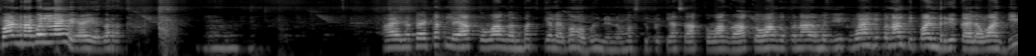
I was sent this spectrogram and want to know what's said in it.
पांढरा बल नाही आहे घरात. आईला काय टाकलंय? अक्क वांगण भात केलाय भाऊ बहिणीनं मस्तपैकी. असं अक्क वांग अक्क वांग पण आ- म्हणजे एक वांगी पण आलती पांढरी विकायला वांगी.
